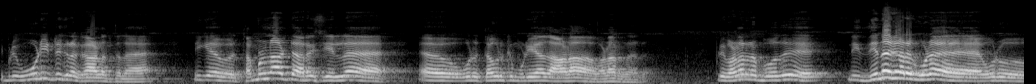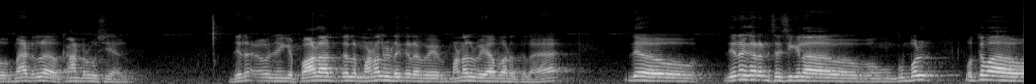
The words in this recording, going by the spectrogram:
இப்படி ஓடிட்டுருக்கிற காலத்தில் நீங்கள் தமிழ்நாட்டு அரசியலில் ஒரு தவிர்க்க முடியாத ஆளாக வளர்றாரு. இப்படி வளர்ற போது நீ தினகரன் கூட ஒரு மேட்டரில் கான்ட்ரவர்சி ஆகுது. தின நீங்கள் பாலாத்தில் மணல் எடுக்கிற மணல் வியாபாரத்தில் தினகரன் சசிகலா கும்பல் மொத்தமாக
